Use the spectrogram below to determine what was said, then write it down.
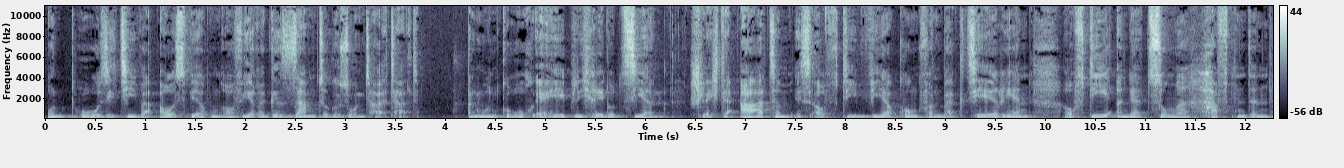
und positive Auswirkungen auf Ihre gesamte Gesundheit hat. Mundgeruch erheblich reduzieren. Schlechter Atem ist auf die Wirkung von Bakterien auf die an der Zunge haftenden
